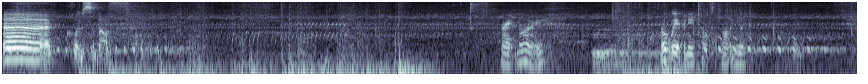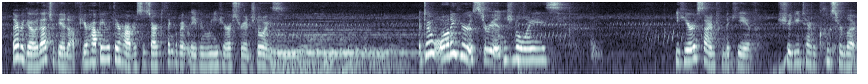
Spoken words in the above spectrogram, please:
uh, close enough. Right, now... Oh wait, we need to talk to the here. There we go, that should be enough. You're happy with your harvest and start to think about leaving when you hear a strange noise. I don't want to hear a strange noise. You hear a sound from the cave. Should you take a closer look?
